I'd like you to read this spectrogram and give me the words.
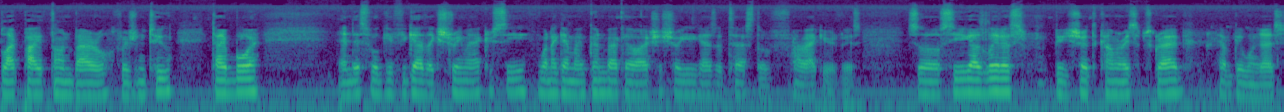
Black Python barrel version 2 tight bore. And this will give you guys extreme accuracy. When I get my gun back, I'll actually show you guys a test of how accurate it is. So see you guys later. Be sure to comment, rate, subscribe. Have a good one, guys.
